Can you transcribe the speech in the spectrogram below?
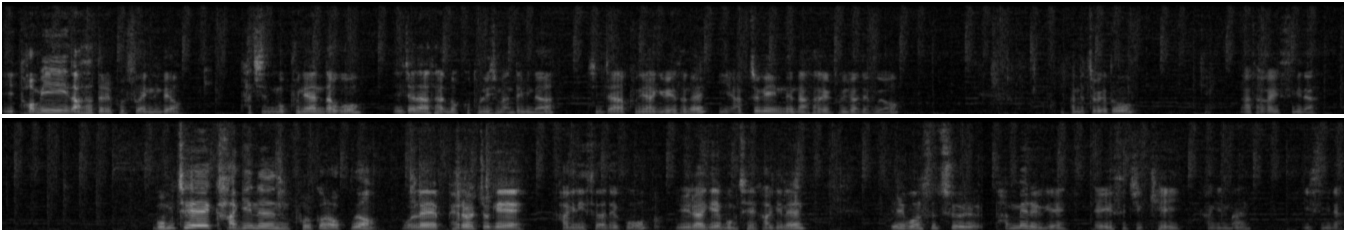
이 더미 나사들을 볼 수가 있는데요. 자칫 뭐 분해한다고 일자 나사를 넣고 돌리시면 안 됩니다. 진짜 분해하기 위해서는 이 앞쪽에 있는 나사를 돌려야 되고요. 이 반대쪽에도 이렇게 나사가 있습니다. 몸체 각인은 볼 건 없고요. 원래 배럴 쪽에 각인이 있어야 되고 유일하게 몸체 각인은 일본 수출 판매를 위해 ASGK 각인만 있습니다.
